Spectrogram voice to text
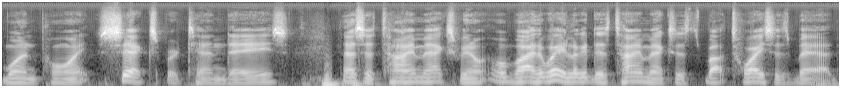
1.6 per 10 days. That's a Timex. We don't. Oh, by the way, look at this Timex. It's about twice as bad.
